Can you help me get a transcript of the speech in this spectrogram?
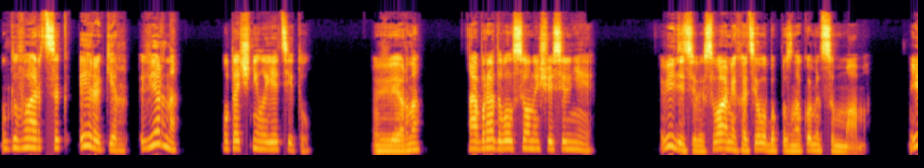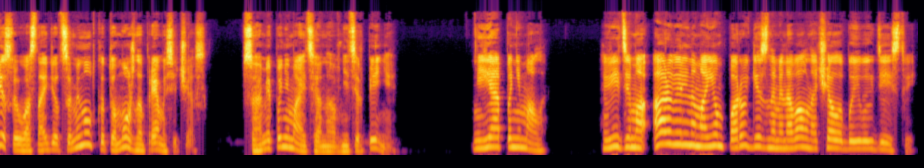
«Гварцек Эрогер, верно?» — уточнила я титул. «Верно», — обрадовался он еще сильнее. «Видите ли, с вами хотела бы познакомиться мама. Если у вас найдется минутка, то можно прямо сейчас. Сами понимаете, она в нетерпении». Я понимала. Видимо, Арвель на моем пороге знаменовал начало боевых действий.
